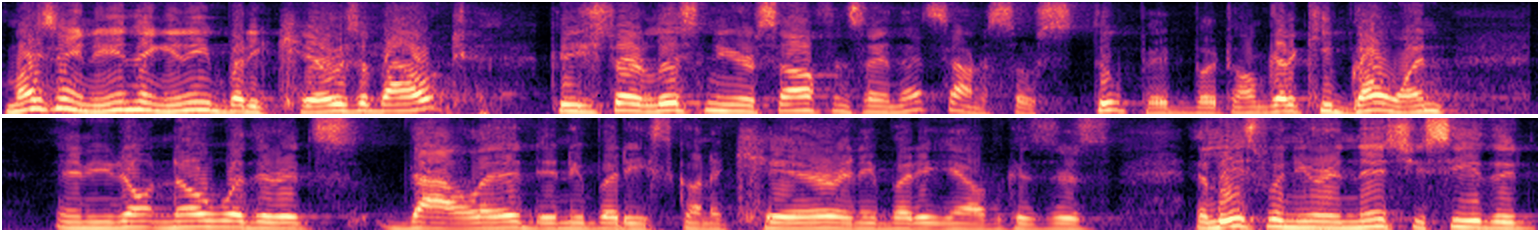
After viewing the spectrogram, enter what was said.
am I saying anything anybody cares about? Because you start listening to yourself and saying, that sounded so stupid, but I'm going to keep going. And you don't know whether it's valid, anybody's going to care, anybody, you know, because there's, at least when you're in this, you see that,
